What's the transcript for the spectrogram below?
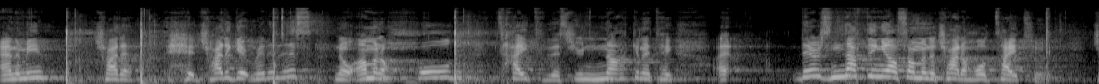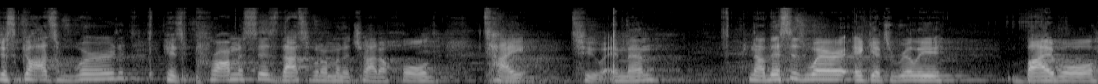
Enemy, try to try to get rid of this. No, I'm going to hold tight to this. You're not going to take. Uh, there's nothing else I'm going to try to hold tight to. Just God's word, His promises. That's what I'm going to try to hold tight to. Amen. Now, this is where it gets really Bible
